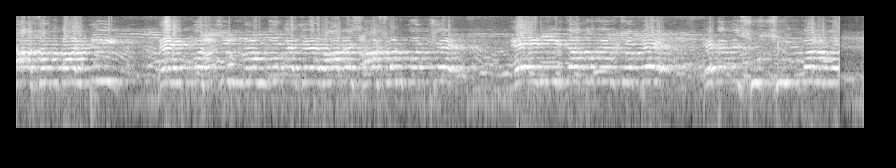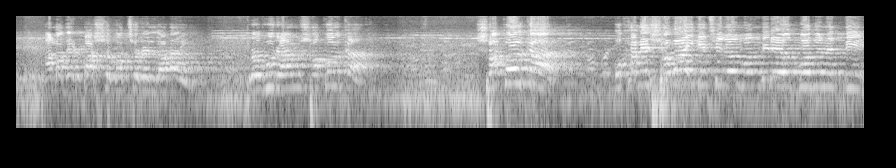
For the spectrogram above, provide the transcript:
শাসক দলটি এই পশ্চিমবঙ্গকে যেভাবে শাসন করছে, এই নির্যাতনের চোখে এটাকে সুশৃঙ্খল আমাদের পাঁচশো বছরের লড়াই, প্রভু রাম সকলকার সকলকার ওখানে সবাই গেছিল মন্দিরে উদ্বোধনের দিন।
